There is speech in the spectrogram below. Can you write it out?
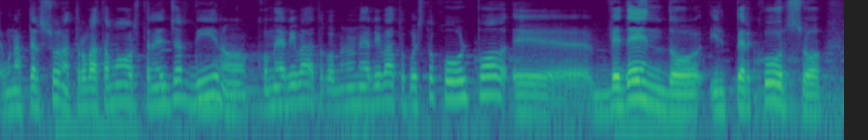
una persona trovata morta nel giardino, come è arrivato, come non è arrivato questo colpo, eh, vedendo il percorso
